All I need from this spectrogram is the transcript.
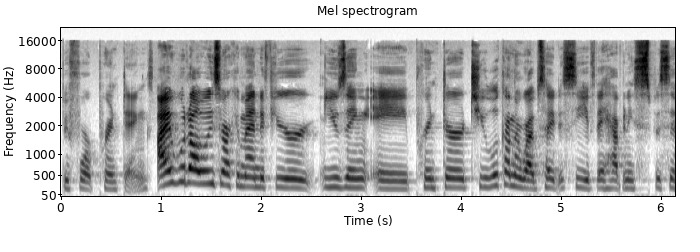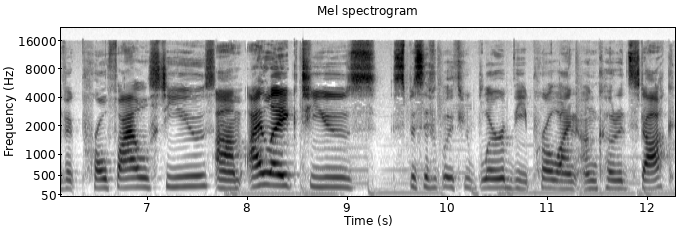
before printing. I would always recommend if you're using a printer to look on their website to see if they have any specific profiles to use. Um, I like to use specifically through Blurb, the Proline uncoated stock.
